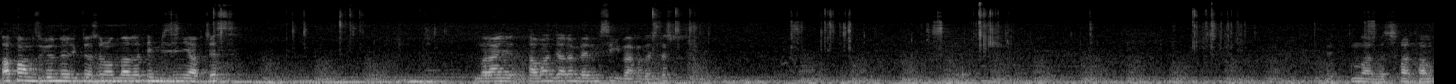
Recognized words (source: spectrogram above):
kapağımızı gönderdikten sonra onlarla temizliğini yapacağız. Bunlar aynı tabancanın mermisi gibi arkadaşlar. Evet, bunları da çıkartalım.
